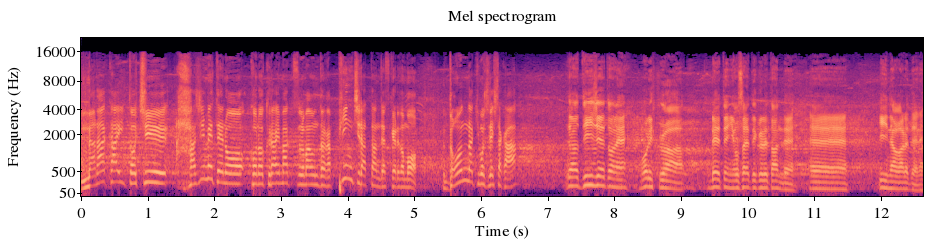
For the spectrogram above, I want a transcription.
7回途中初めてのこのクライマックスのマウンドがピンチだったんですけれどもどんな気持ちでしたか？いや DJ とね森福が0点に抑えてくれたんで、えーいい流れでね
